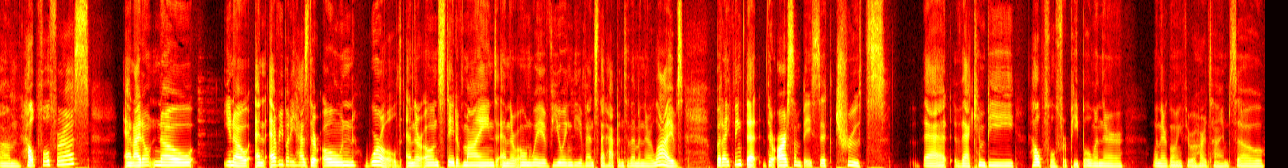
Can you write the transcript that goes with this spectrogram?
um, helpful for us. And I don't know, you know, and everybody has their own world and their own state of mind and their own way of viewing the events that happen to them in their lives. But I think that there are some basic truths that that can be helpful for people when they're when they're going through a hard time. So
